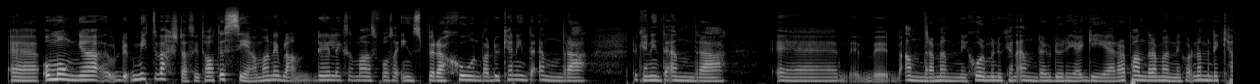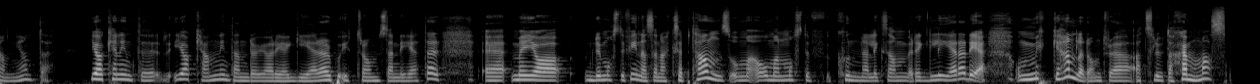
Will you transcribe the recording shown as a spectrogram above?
Eh, och många, mitt värsta citat, det ser man ibland. Det är liksom, man får så inspiration, bara, du kan inte ändra, du kan inte ändra eh, andra människor, men du kan ändra hur du reagerar på andra människor. Nej men det kan jag inte. Jag kan inte, jag kan inte ändra hur jag reagerar på yttre omständigheter. Eh, men jag, det måste finnas en acceptans och man, och man måste kunna liksom reglera det. Och mycket handlar det om, tror jag, att sluta skämmas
